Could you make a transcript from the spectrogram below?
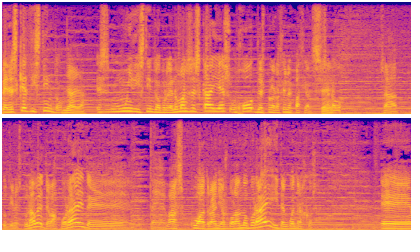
Pero es que es distinto. Ya, ya. Es muy distinto, porque No Man's Sky es un juego de exploración espacial. Sí. Se acabó. O sea, tú tienes tu nave, te vas por ahí, te, te vas cuatro años volando por ahí y te encuentras cosas. Eh,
